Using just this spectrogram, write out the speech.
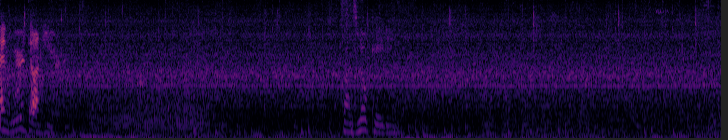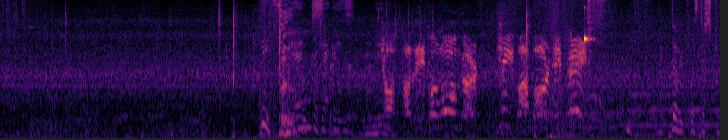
and we're done here. Translocating. Ten seconds. Just a little longer! Keep up our defense! My turret was destroyed.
